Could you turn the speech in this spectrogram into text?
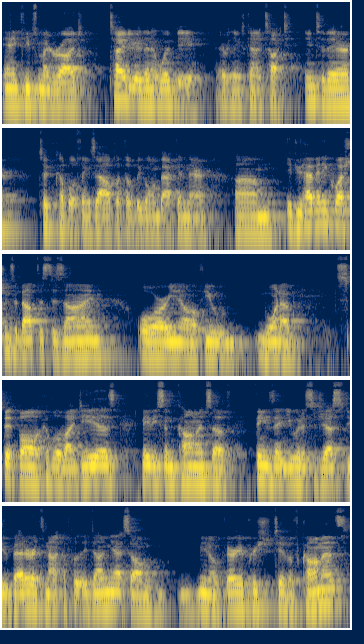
and it keeps my garage tidier than it would be. Everything's kind of tucked into there. Took a couple of things out, but they'll be going back in there. Um, if you have any questions about this design, or you know, if you want to spitball a couple of ideas, maybe some comments of things that you would suggest to do better. It's not completely done yet, so I'm you know very appreciative of comments.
